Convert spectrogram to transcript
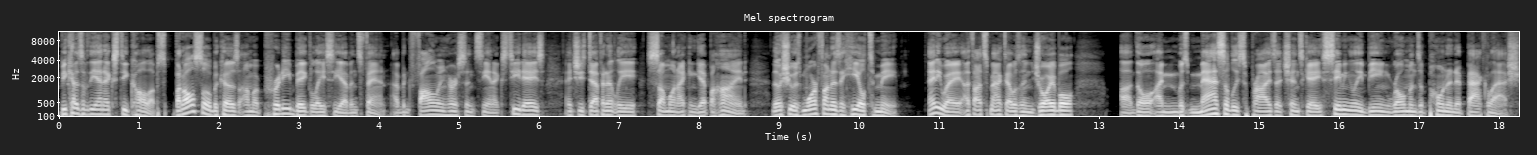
because of the NXT call ups, but also because I'm a pretty big Lacey Evans fan. I've been following her since the NXT days, and she's definitely someone I can get behind, though she was more fun as a heel to me. Anyway, I thought SmackDown was enjoyable. Uh, though I was massively surprised at Shinsuke seemingly being Roman's opponent at Backlash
